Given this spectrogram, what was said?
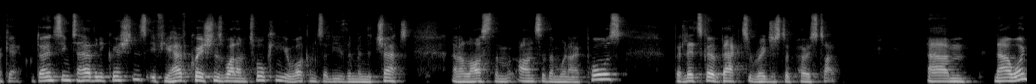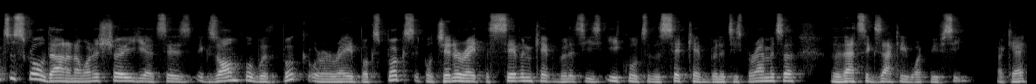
Okay, we don't seem to have any questions. If you have questions while I'm talking, you're welcome to leave them in the chat and I'll ask them, answer them when I pause. But let's go back to register post type. Um, now I want to scroll down and I want to show you here, it says example with book or array books books. It will generate the seven capabilities equal to the set capabilities parameter. That's exactly what we've seen. Okay.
